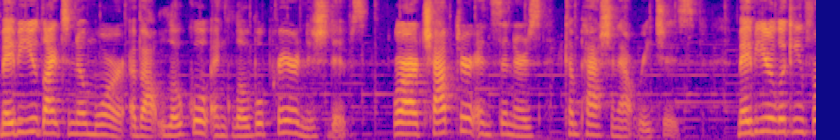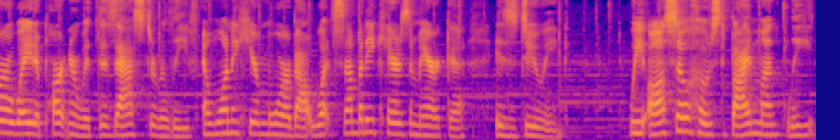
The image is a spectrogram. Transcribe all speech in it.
Maybe you'd like to know more about local and global prayer initiatives or our chapter and centers compassion outreaches. Maybe you're looking for a way to partner with disaster relief and want to hear more about what Somebody Cares America is doing. We also host bi monthly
